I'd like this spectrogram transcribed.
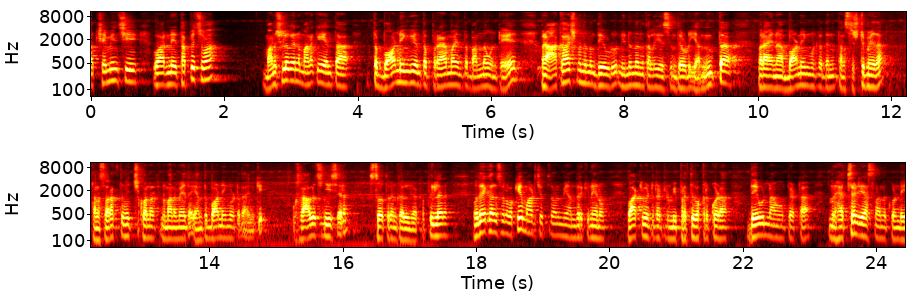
క్షమించి వారిని తప్పించమా? మనుషులుగానే మనకి ఎంత ఇంత బాండింగ్ ఎంత ప్రేమ ఎంత బంధం ఉంటే మరి ఆకాశమందున దేవుడు నిన్ను నన్ను కలగజేసిన దేవుడు ఎంత మరి ఆయన బాండింగ్ ఉంటుందని తన సృష్టి మీద తన స్వరక్తం ఇచ్చి కొన్నట్టు మన మీద ఎంత బాండింగ్ ఉంటుంది ఆయనకి. ఒకసారి ఆలోచన చేశారా? స్తోత్రం కలిగాక పిల్లల ఉదయకాల ఒకే మాట చెప్తున్నాను మీ అందరికీ నేను. వాక్యం వింటున్నట్టు మీ ప్రతి ఒక్కరు కూడా దేవుడి నామం పెట్ట మనం హెచ్చరిక చేస్తాను అనుకోండి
